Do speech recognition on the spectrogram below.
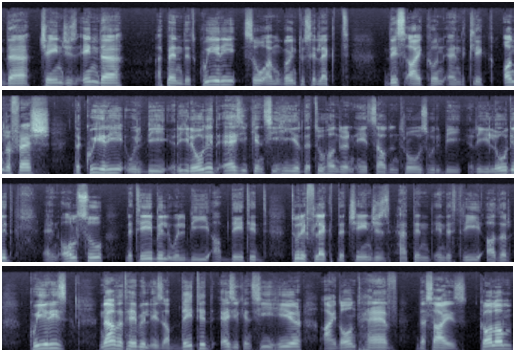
the changes in the appended query so I'm going to select this icon and click on refresh. The query will be reloaded. As you can see here the 208,000 rows will be reloaded and also the table will be updated to reflect the changes happened in the three other queries. Now the table is updated. As you can see here I don't have the size column.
